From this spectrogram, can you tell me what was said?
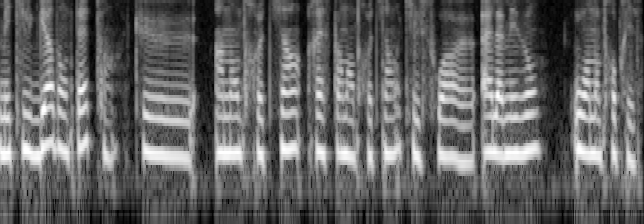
mais qu'ils gardent en tête qu'un entretien reste un entretien, qu'il soit à la maison ou en entreprise.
